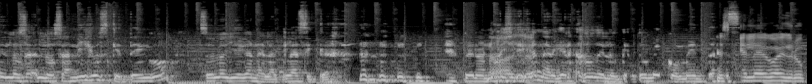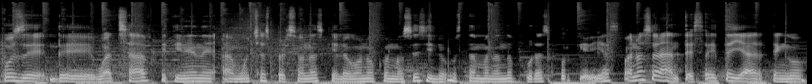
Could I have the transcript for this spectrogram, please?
eh, los, los amigos que tengo solo llegan a la clásica, pero no, No, llegan al grado de lo que tú me comentas. Es que luego hay grupos de, de WhatsApp que tienen eh, a muchas personas que luego no conoces y luego están mandando puras porquerías. Bueno, eso era antes, ahorita ya tengo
